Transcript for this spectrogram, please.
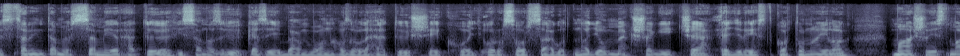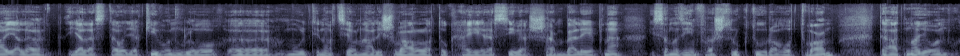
Szerintem összemérhető, hiszen az ő kezében van az a lehetőség, hogy Oroszországot nagyon megsegítse, egyrészt katonailag, másrészt már jelezte, hogy a kivonuló multinacionális vállalatok helyére szívesen belépne, hiszen az infrastruktúra ott van, tehát nagyon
